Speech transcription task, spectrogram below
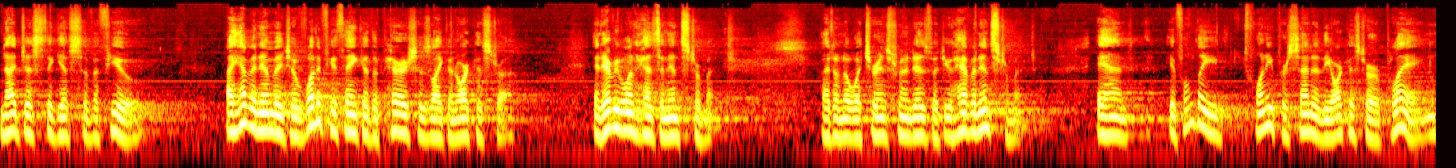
not just the gifts of a few. I have an image of what if you think of the parish as like an orchestra and everyone has an instrument. I don't know what your instrument is, but you have an instrument. And if only 20% of the orchestra are playing,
